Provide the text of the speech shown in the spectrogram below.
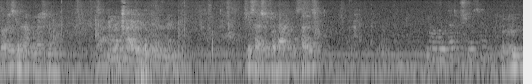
So just get her information. Yeah, I would- I would go get her name. She says she's with African Studies? Um, that's what she was saying. Mm-hmm.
